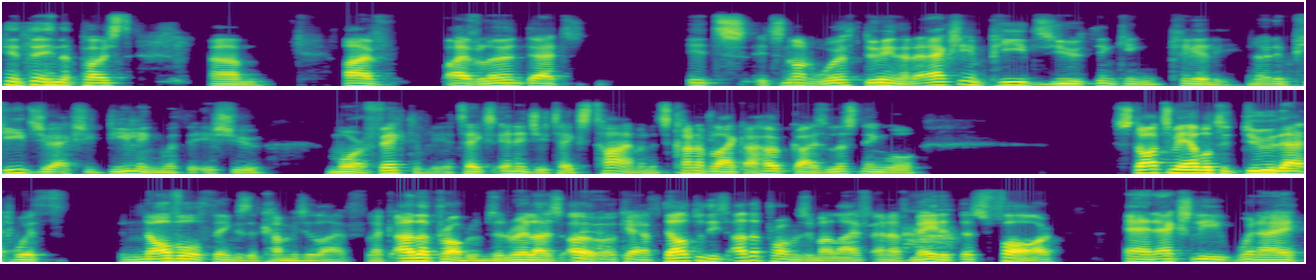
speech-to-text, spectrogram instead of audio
in the in the post, um, I've I've learned that it's it's not worth doing that. It actually impedes you thinking clearly. You know, it impedes you actually dealing with the issue more effectively. It takes energy, it takes time, and it's kind of like I hope guys listening will start to be able to do that with novel things that come into life, like other problems, and realize, oh, okay, I've dealt with these other problems in my life and I've made it this far. And actually, when I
